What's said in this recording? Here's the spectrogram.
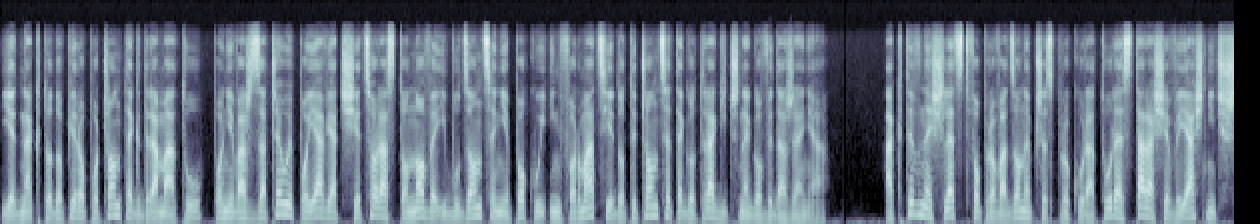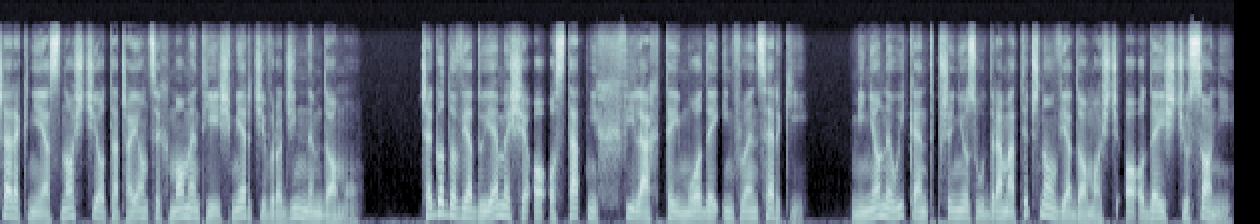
Jednak to dopiero początek dramatu, ponieważ zaczęły pojawiać się coraz to nowe i budzące niepokój informacje dotyczące tego tragicznego wydarzenia. Aktywne śledztwo prowadzone przez prokuraturę stara się wyjaśnić szereg niejasności otaczających moment jej śmierci w rodzinnym domu. Czego dowiadujemy się o ostatnich chwilach tej młodej influencerki? Miniony weekend przyniósł dramatyczną wiadomość o odejściu Soni.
